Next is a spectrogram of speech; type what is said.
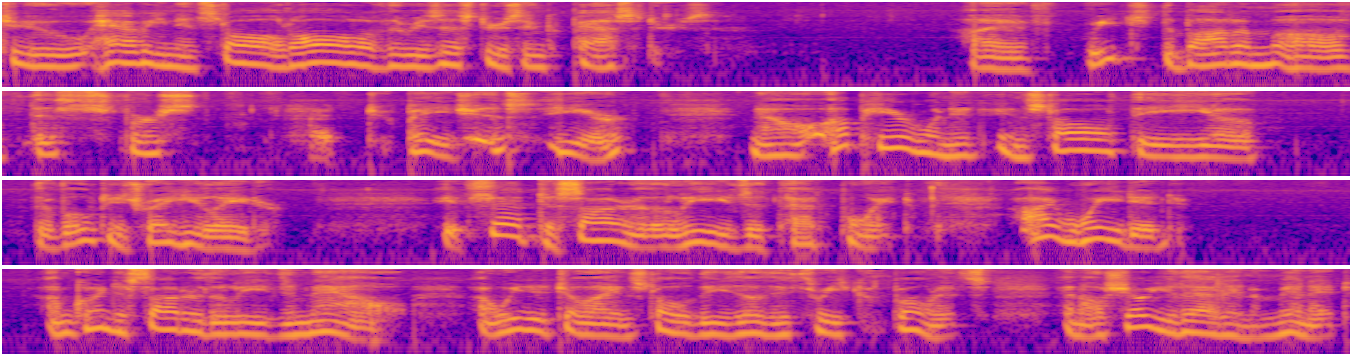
to having installed all of the resistors and capacitors. I've reached the bottom of this first two pages here. Now up here when it installed the uh, the voltage regulator, it said to solder the leads at that point. I waited. I'm going to solder the leads now. I waited till I installed these other three components, and I'll show you that in a minute.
